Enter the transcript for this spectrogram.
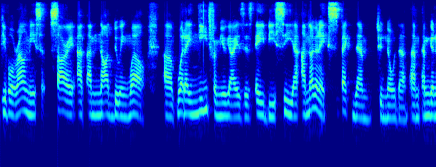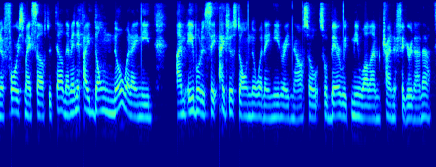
people around me, sorry, I'm not doing well. Uh, what I need from you guys is A, B, C. I'm not going to expect them to know that. I'm, I'm going to force myself to tell them. And if I don't know what I need, I'm able to say, I just don't know what I need right now. So, so bear with me while I'm trying to figure that out.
